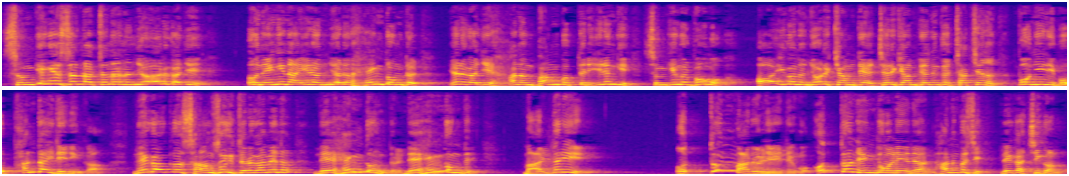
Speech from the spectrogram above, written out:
성경에서 나타나는 여러 가지 은행이나 이런 여러 행동들, 여러 가지 하는 방법들이 이런 게 성경을 보고, 아, 이거는 이렇게 하면 돼, 저렇게 하면 되는 것 자체는 본인이 뭐 판단이 되니까, 내가 그 상황 속에 들어가면은 내 행동들, 내 행동들, 말들이 어떤 말을 해야 되고 어떤 행동을 해야 하는 것이 내가 지금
